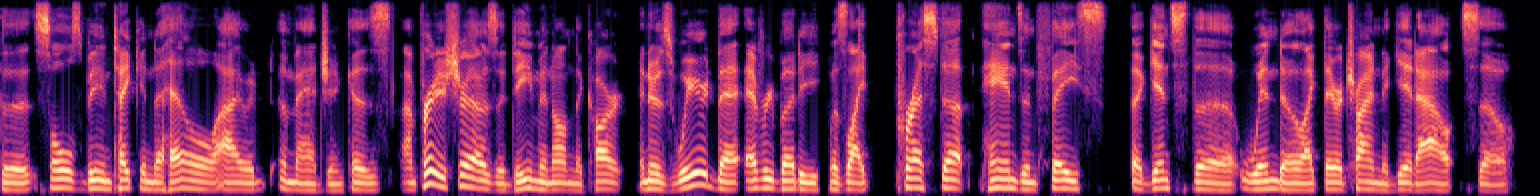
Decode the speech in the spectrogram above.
the souls being taken to hell, I would imagine, because I'm pretty sure that was a demon on the cart. And it was weird that everybody was like pressed up, hands and face against the window, like they were trying to get out. So,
